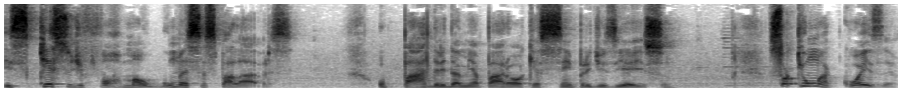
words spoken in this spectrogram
esqueço de forma alguma essas palavras. O padre da minha paróquia sempre dizia isso. Só que uma coisa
